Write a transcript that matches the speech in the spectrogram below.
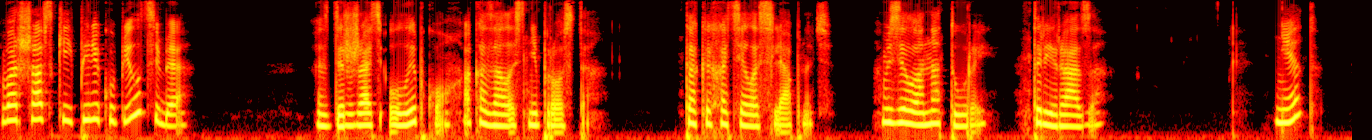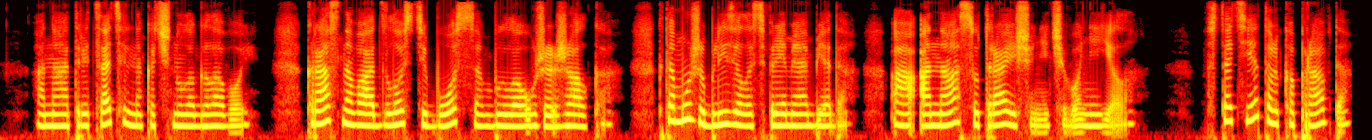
Варшавский перекупил тебя?» Сдержать улыбку оказалось непросто. Так и хотелось ляпнуть. Взяла натурой. Три раза. «Нет?» Она отрицательно качнула головой. Красного от злости босса было уже жалко. К тому же близилось время обеда, а она с утра еще ничего не ела. В статье только правда.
